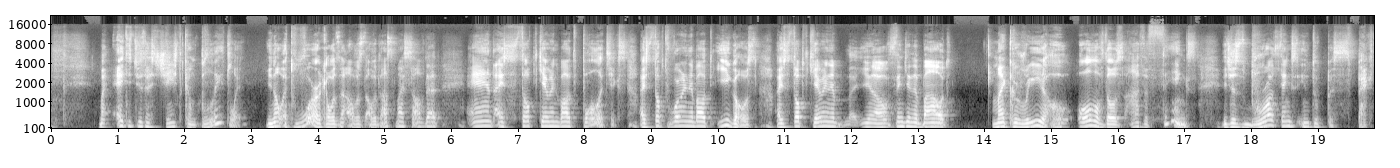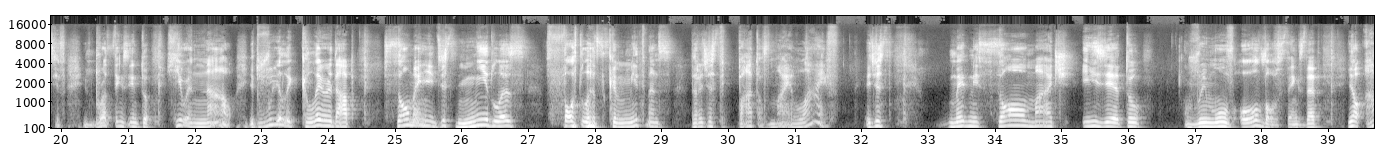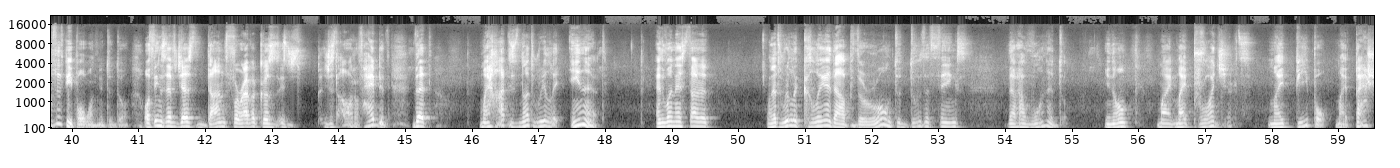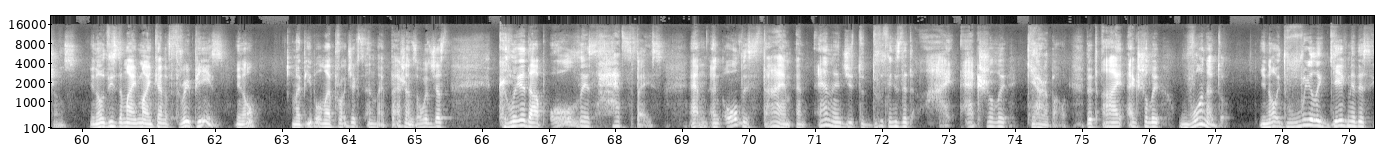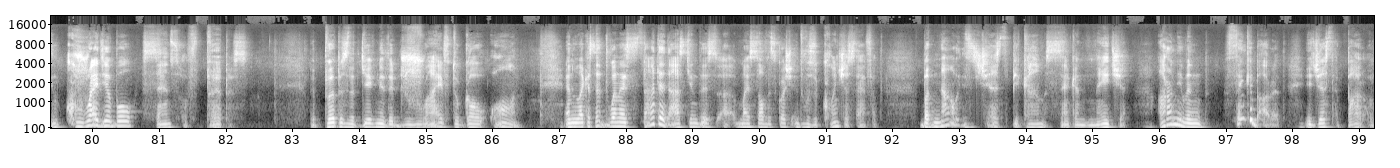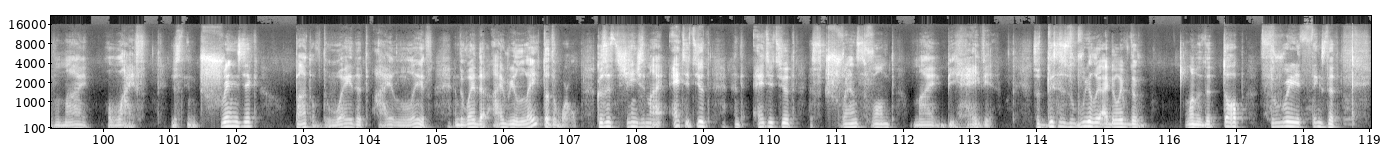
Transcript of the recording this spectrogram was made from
my attitude has changed completely. You know, at work, I was I was I would ask myself that, and I stopped caring about politics. I stopped worrying about egos. I stopped caring, you know, thinking about my career, all of those other things. It just brought things into perspective. It brought things into here and now. It really cleared up so many just needless, thoughtless commitments that are just part of my life. It just made me so much easier to remove all those things that you know other people want me to do or things I've just done forever because it's just out of habit that my heart is not really in it. And when I started, that really cleared up the room to do the things that I want to do. You know, my my projects, my people, my passions. You know, these are my my kind of three P's. You know, my people, my projects, and my passions. I was just cleared up all this headspace and, and all this time and energy to do things that I actually care about, that I actually want to do. You know, it really gave me this incredible sense of purpose. The purpose that gave me the drive to go on. And like I said, when I started asking this uh, myself this question, it was a conscious effort. But now it's just become second nature. I don't even think about it. It's just a part of my life, just intrinsic part of the way that I live and the way that I relate to the world because it's changed my attitude and attitude has transformed my behavior. So this is really, I believe, the one of the top three things that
